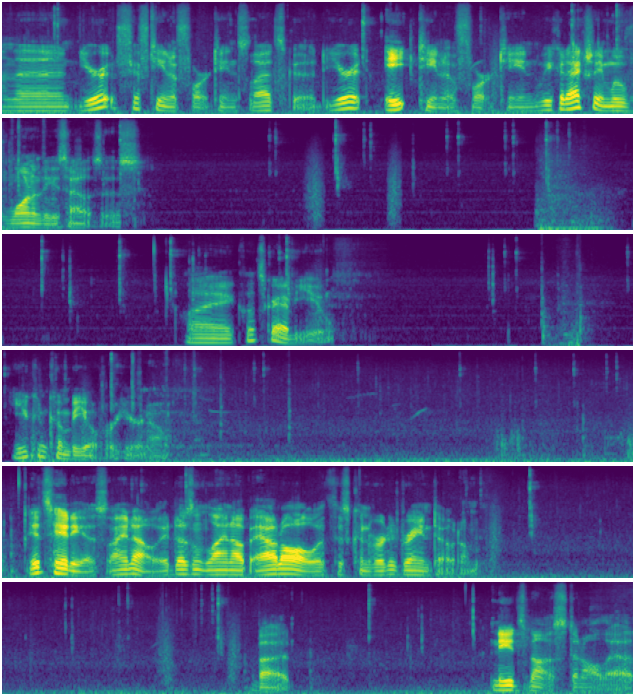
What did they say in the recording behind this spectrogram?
And then you're at 15 of 14, so that's good. You're at 18 of 14. We could actually move one of these houses. Like, let's grab you. You can come be over here now. It's hideous, I know. It doesn't line up at all with this converted rain totem. But needs must and all that.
